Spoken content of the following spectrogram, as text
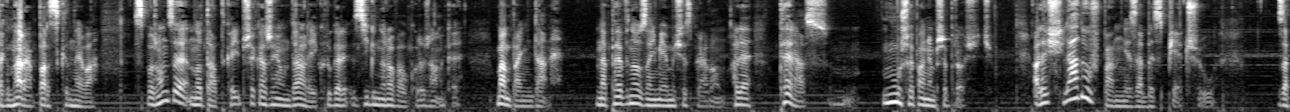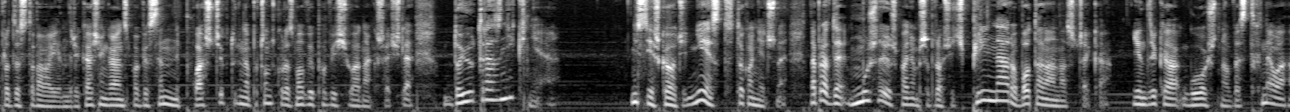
Dagmara parsknęła. Sporządzę notatkę i przekażę ją dalej. Kruger zignorował koleżankę. Mam pani dane. Na pewno zajmiemy się sprawą, ale teraz muszę panią przeprosić. Ale śladów pan nie zabezpieczył. Zaprotestowała Jędryka, sięgając po wiosenny płaszczyk, który na początku rozmowy powiesiła na krześle. Do jutra zniknie. Nic nie szkodzi, nie jest to konieczne. Naprawdę, muszę już panią przeprosić. Pilna robota na nas czeka. Jędryka głośno westchnęła,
